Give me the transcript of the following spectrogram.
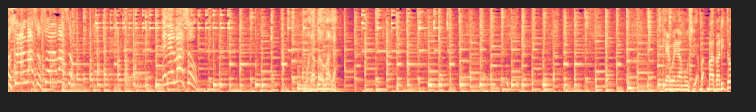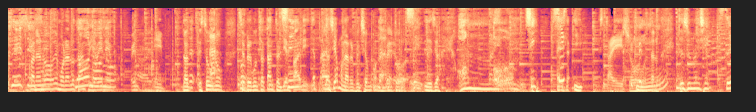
Vamos, suena el vaso, suena el vaso. En el vaso. Vamos rápido, manga. qué buena música. Ba- Barbarito, Sí, sí, para sí. no demorarlo No, tanto, ya no, viene. no. Y esto uno Ah, se no. pregunta tanto el día del Sí. Y padre. hacíamos la reflexión con Alberto sí. y decía, hombre, sí, ahí está. Y está eso. está lo- Entonces uno dice, Sí.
